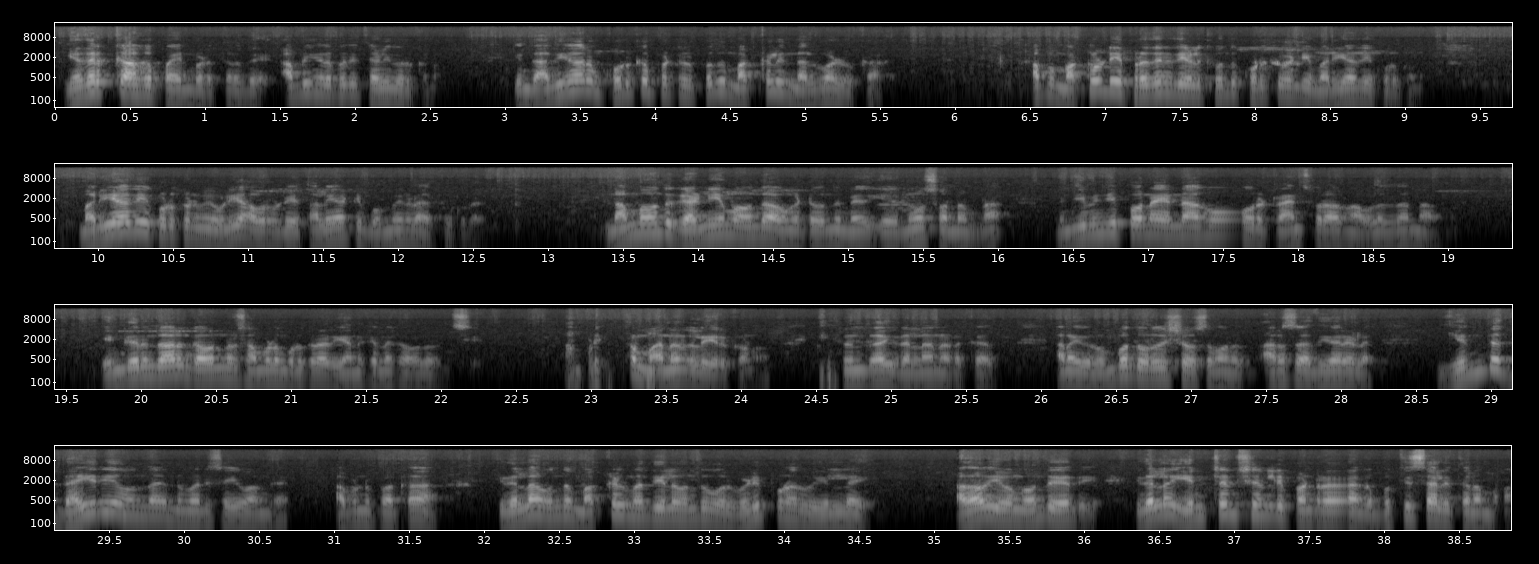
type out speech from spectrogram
எதற்காக பயன்படுத்துறது அப்படிங்கிறத பற்றி தெளிவு இருக்கணும். இந்த அதிகாரம் கொடுக்கப்பட்டிருப்பது மக்களின் நல்வாழ்வுக்காக. அப்போ மக்களுடைய பிரதிநிதிகளுக்கு வந்து கொடுக்க வேண்டிய மரியாதையை கொடுக்கணும். மரியாதையை கொடுக்கணுமே ஒழிய அவருடைய தலையாட்டி பொம்மைகளாக இருக்கக்கூடாது. நம்ம வந்து கண்ணியமாக வந்து அவங்ககிட்ட வந்து மெ- நோ சொன்னோம்னா மிஞ்சி மிஞ்சி போனால் என்ன ஆகும்? ஒரு டிரான்ஸ்ஃபர் ஆகும் அவ்வளோதான் ஆகும். எங்கே இருந்தாலும் கவர்னர் சம்பளம் கொடுக்குறாரு எனக்கு என்ன கவலை வந்துச்சு? அப்படிங்கிற மனநிலை இருக்கணும். இருந்தால் இதெல்லாம் நடக்காது. ஆனா இது ரொம்ப துரதிருஷ்டவசமானது. அரசு அதிகாரிகளை எந்த தைரியம் வந்தா இந்த மாதிரி செய்வாங்க அப்படின்னு பார்த்தா இதெல்லாம் வந்து மக்கள் மத்தியில வந்து ஒரு விழிப்புணர்வு இல்லை. அதாவது இவங்க வந்து இது- இதெல்லாம் இன்டென்ஷனலி பண்றாங்க. புத்திசாலித்தனமா.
